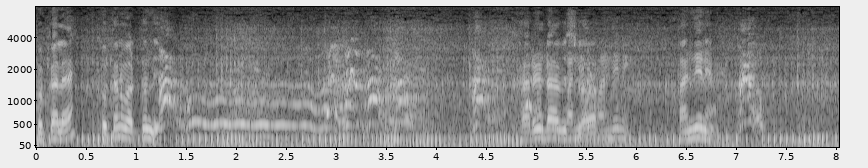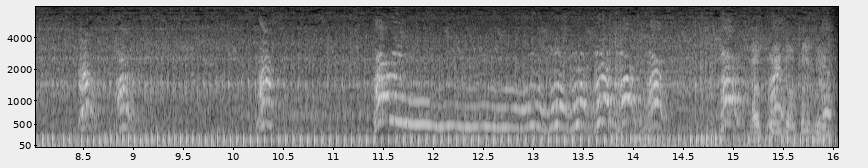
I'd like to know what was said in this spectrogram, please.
కుక్కలే? కుక్కను పడుతుంది కరెంట్ ఆఫీస్లో. పందినే పోయింది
